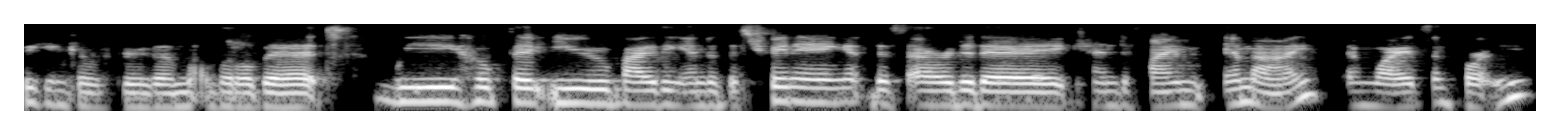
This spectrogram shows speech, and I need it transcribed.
We can go through them a little bit. We hope that you, by the end of this training, this hour today, can define MI and why it's important,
